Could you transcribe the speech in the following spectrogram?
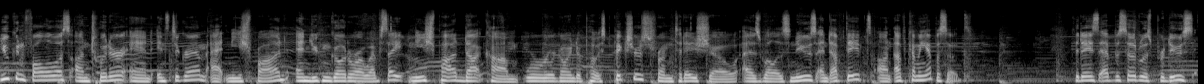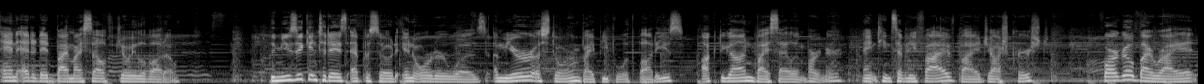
You can follow us on Twitter and Instagram at NichePod, and you can go to our website, nichepod.com, where we're going to post pictures from today's show, as well as news and updates on upcoming episodes. Today's episode was produced and edited by myself, Joey Lovato. The music in today's episode in order was A Mirror, a Storm by People with Bodies, Octagon by Silent Partner, 1975 by Josh Kirst, Fargo by Riot,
